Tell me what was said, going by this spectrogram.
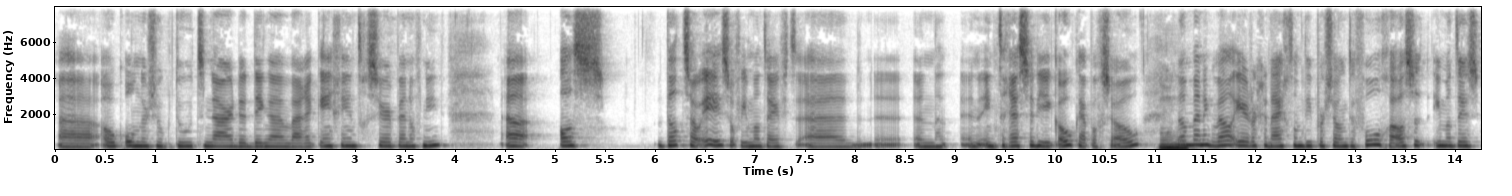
eh, ook onderzoek doet naar de dingen waar ik in geïnteresseerd ben of niet? Als dat zo is, of iemand heeft een, een interesse die ik ook heb of zo, dan ben ik wel eerder geneigd om die persoon te volgen. Als het iemand is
